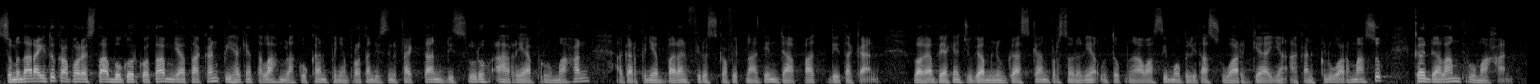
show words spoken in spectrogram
Sementara itu Kapolresta Bogor Kota menyatakan pihaknya telah melakukan penyemprotan disinfektan di seluruh area perumahan agar penyebaran virus COVID-19 dapat ditekan. Bahkan pihaknya juga menugaskan personelnya untuk mengawasi mobilitas warga yang akan keluar masuk ke dalam perumahan.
